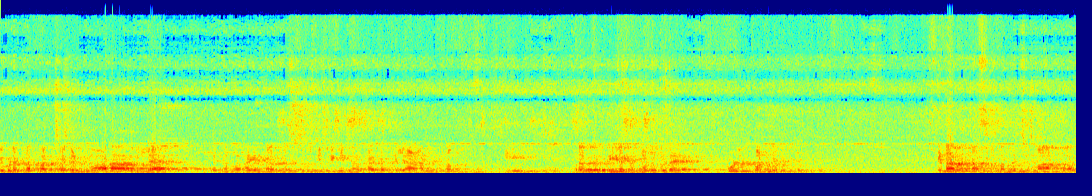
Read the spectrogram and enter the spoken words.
ഇവിടുത്തെ പച്ചകൾ വാടാറില്ല എന്ന് പറയുന്നത് സൂചിപ്പിക്കുന്ന തരത്തിലാണ് ഇന്നും ഈ പ്രകൃതിയെ നിങ്ങളിവിടെ ഉൾക്കൊണ്ടിരിക്കുന്നത്. കിണറിനെ സംബന്ധിച്ച് മാത്രം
